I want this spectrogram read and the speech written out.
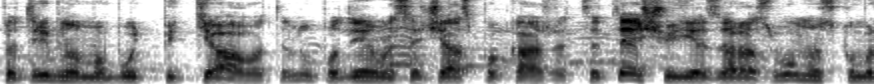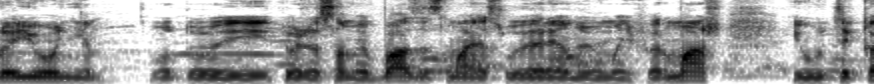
потрібно, мабуть, підтягувати. Ну, подивимося, час покаже. Це те, що є зараз в Уманському районі. От і той же самий Базис має свою арену, і Маньфермаш, і УТК.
